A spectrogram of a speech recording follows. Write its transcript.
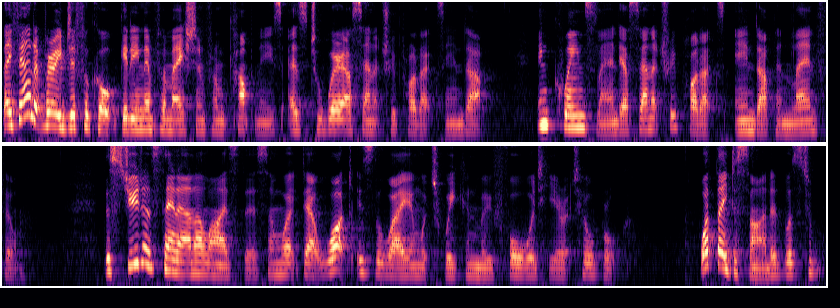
They found it very difficult getting information from companies as to where our sanitary products end up. In Queensland, our sanitary products end up in landfill. The students then analysed this and worked out what is the way in which we can move forward here at Hillbrook. What they decided was to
